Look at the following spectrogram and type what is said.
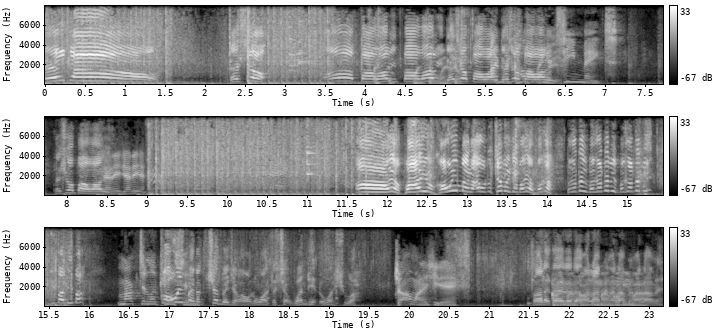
Đấy đâu. Đấy shot. Oh, bao bao bị bao bao bị, đấy shot bao bao bị, đấy shot bao bao bị. Teammate. Deixa eu pau aí. 아야 봐요 거기만 아우 쳐보자 봐요 막아 막아다비 막아다비 막아다비 니마 니마 거기만 쳐보자 어 로마 쳐 원힛 로마 슈아 cho ông mà lấy gì đấy ta lại đây đây đây làm này làm này làm này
